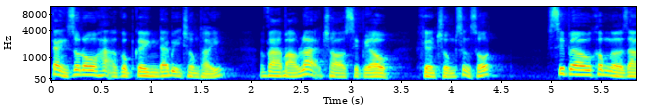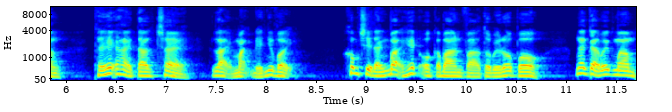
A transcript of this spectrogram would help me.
Cảnh Zoro hạ gục Kinh đã bị trông thấy và báo lại cho CPO khiến chúng sửng sốt. CPO không ngờ rằng thế hệ hải tặc trẻ lại mạnh đến như vậy. Không chỉ đánh bại hết Okaban và Tobiropo, ngay cả Big Mom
